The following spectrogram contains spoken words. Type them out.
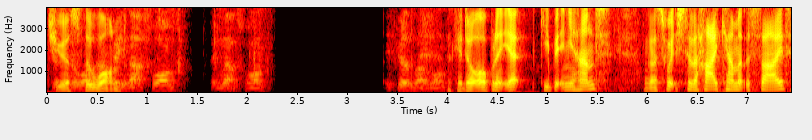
Just, the I one. think that's one. I think that's one. It feels like one. Okay, don't open it yet. Keep it in your hand. I'm going to switch to the high cam at the side.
